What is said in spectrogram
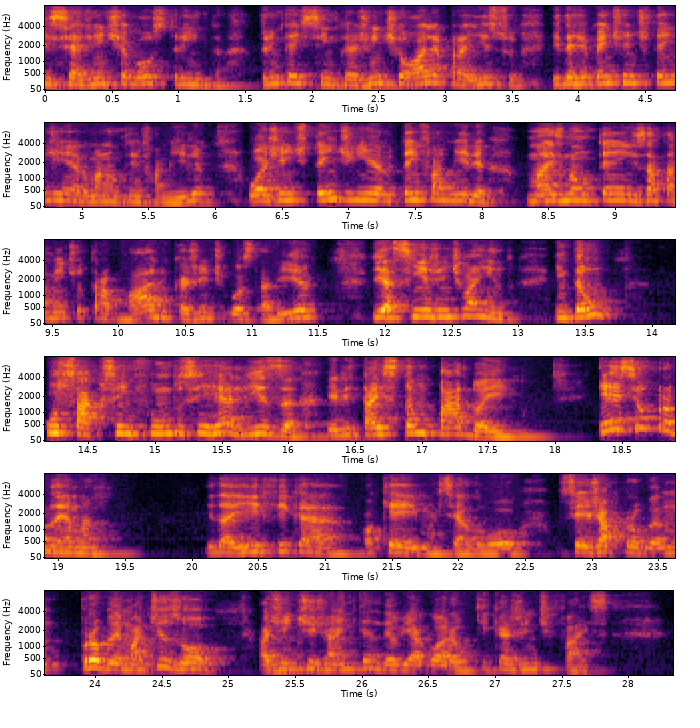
E se a gente chegou aos 30, 35, e a gente olha para isso e de repente a gente tem dinheiro, mas não tem família, ou a gente tem dinheiro, tem família, mas não tem exatamente o trabalho que a gente gostaria, e assim a gente vai indo. Então, o saco sem fundo se realiza, ele está estampado aí. Esse é o problema. E daí fica, ok, Marcelo, você já problematizou, a gente já entendeu, e agora o que, que a gente faz?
